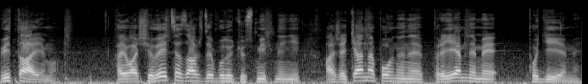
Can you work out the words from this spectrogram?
вітаємо! Хай ваші лиця завжди будуть усміхнені, а життя наповнене приємними подіями.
